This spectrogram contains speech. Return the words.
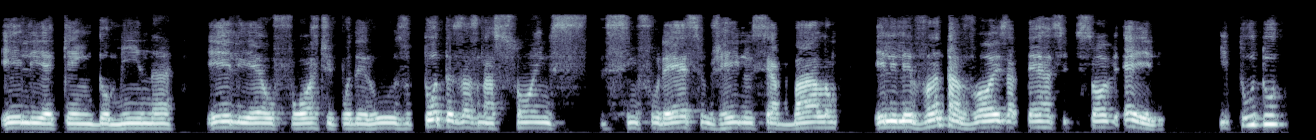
ele é quem domina, ele é o forte e poderoso. Todas as nações se enfurecem, os reinos se abalam, ele levanta a voz, a terra se dissolve, é ele. E tudo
